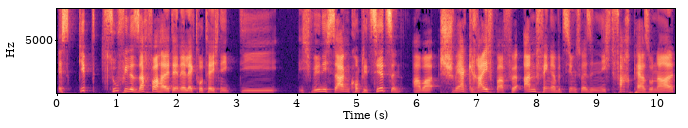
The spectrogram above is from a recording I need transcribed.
es gibt zu viele Sachverhalte in der Elektrotechnik, die, ich will nicht sagen kompliziert sind, aber schwer greifbar für Anfänger bzw. nicht Fachpersonal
